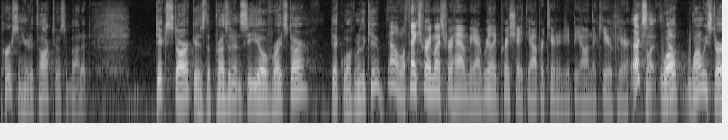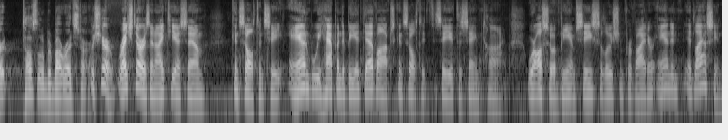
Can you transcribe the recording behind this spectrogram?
person here to talk to us about it. Dick Stark is the president and CEO of Rightstar. Dick, welcome to theCUBE. Oh, well thanks very much for having me. I really appreciate the opportunity to be on theCUBE here. Excellent. Well, so, why don't we start? Tell us a little bit about Rightstar. Well, sure. Rightstar is an ITSM consultancy, and we happen to be a DevOps consultancy at the same time. We're also a BMC solution provider and an Atlassian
